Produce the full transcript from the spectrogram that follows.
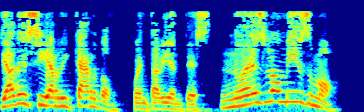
ya decía Ricardo, cuentavientes, no es lo mismo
